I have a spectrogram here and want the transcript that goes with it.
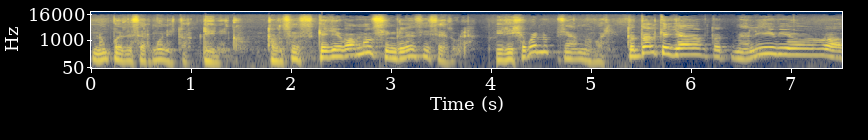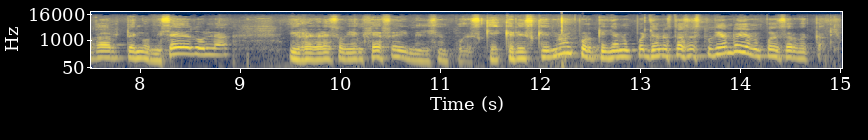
no puede ser monitor clínico. Entonces, ¿qué llevamos? Inglés y cédula. Y dije, bueno, pues ya me voy. Total que ya me alivio, tengo mi cédula y regreso bien jefe y me dicen, pues, ¿qué crees que no? Porque ya no, ya no estás estudiando, ya no puedes ser becario.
